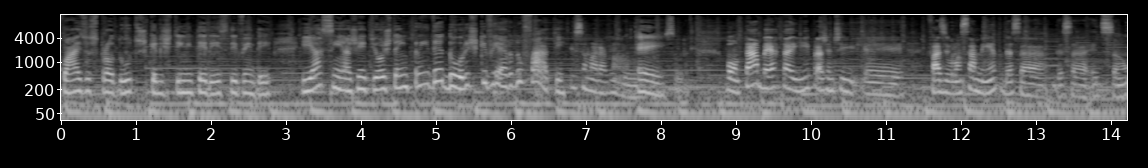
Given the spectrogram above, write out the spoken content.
quais os produtos que eles tinham interesse de vender. E assim, a gente hoje tem empreendedores que vieram do FAT. Isso é maravilhoso. É. Professora. Bom, tá aberta aí para a gente é, fazer o lançamento dessa, dessa edição,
